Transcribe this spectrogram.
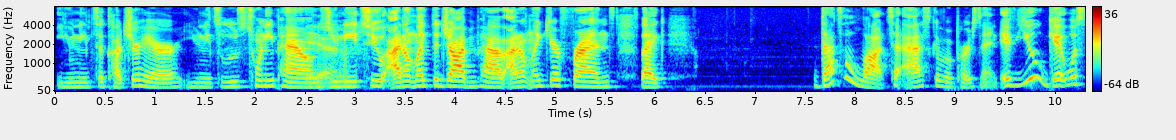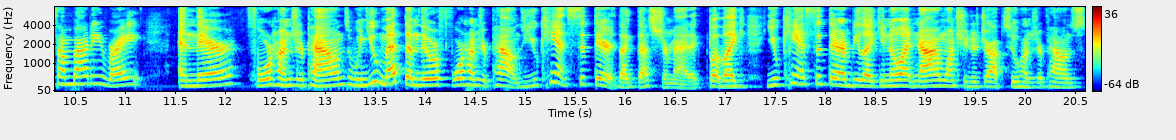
you need to cut your hair. You need to lose 20 pounds. Yeah. You need to, I don't like the job you have. I don't like your friends. Like, that's a lot to ask of a person. If you get with somebody, right, and they're 400 pounds, when you met them, they were 400 pounds. You can't sit there, like, that's dramatic, but like, you can't sit there and be like, you know what, now I want you to drop 200 pounds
